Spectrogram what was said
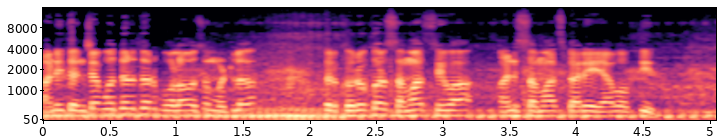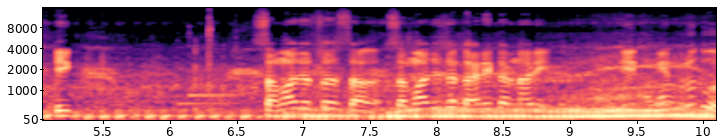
आणि त्यांच्याबद्दल जर बोलावंसं म्हटलं तर खरोखर समाजसेवा आणि समाजकार्य याबाबतीत एक समाजाचं सा समाजाचं कार्य करणारे एक नेतृत्व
